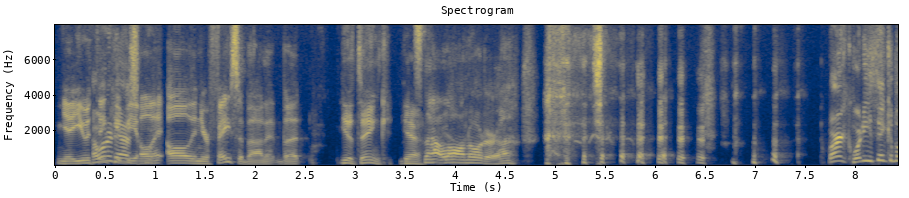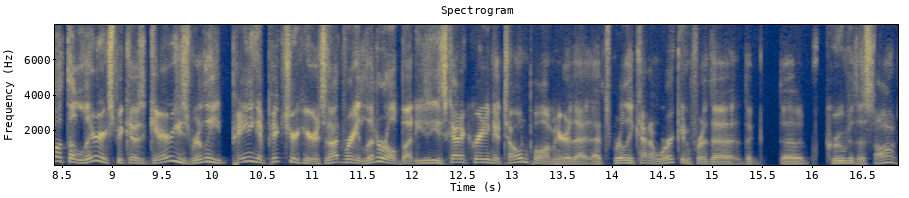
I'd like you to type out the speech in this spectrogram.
Yeah, you would I think wanted to he'd be ask- all, all in your face about it, but you'd think, yeah. It's not Law and Order, huh? Mark, what do you think about the lyrics? Because Gary's really painting a picture here. It's not very literal, but he's, he's kind of creating a tone poem here that, that's really kind of working for the, the the groove of the song.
